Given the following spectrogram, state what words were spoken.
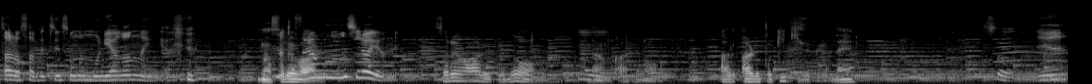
たらさ別にそんな盛り上がんないんだよね。まあそれはそれも面白いよね。それはあるけど、うん。なんかでもあるある時気づくよね。そうだね。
